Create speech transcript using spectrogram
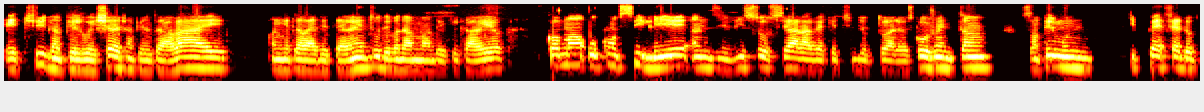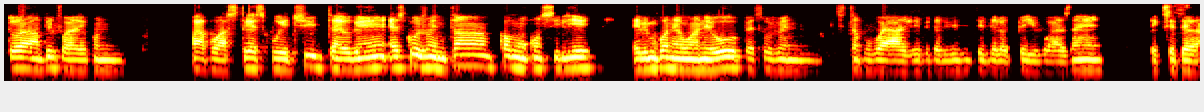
etude, an pil wechèch, an pil travay, an gen travay de teren, tout dependamman de ki karyè, koman ou konsilye an di vi sosyal avèk etude doktoral? Esko ou jwen tan, san pil moun ki pe fè doktoral, an pil fwa kon pa apwa stres pou etude, tan yo gen, esko ou jwen tan, koman konsilye, ebi moun konen ou an euro, peso ou jwen tan pou voyaje, pe te vizite de lot peyi voazen, etc.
